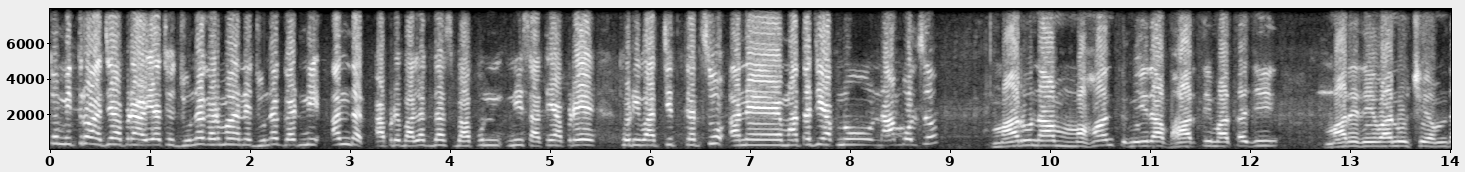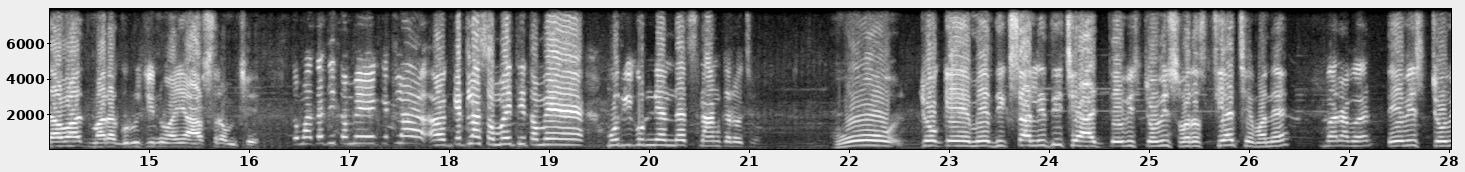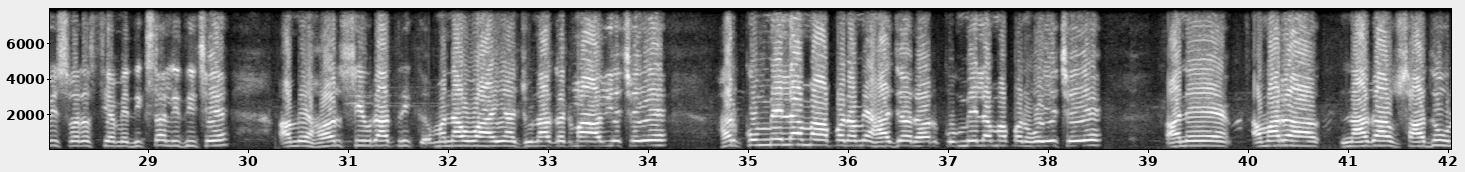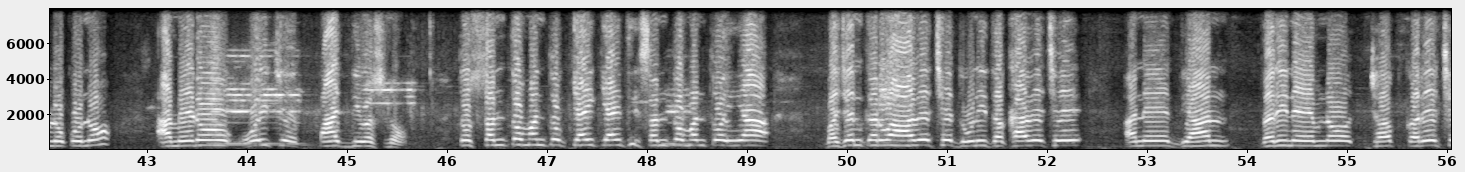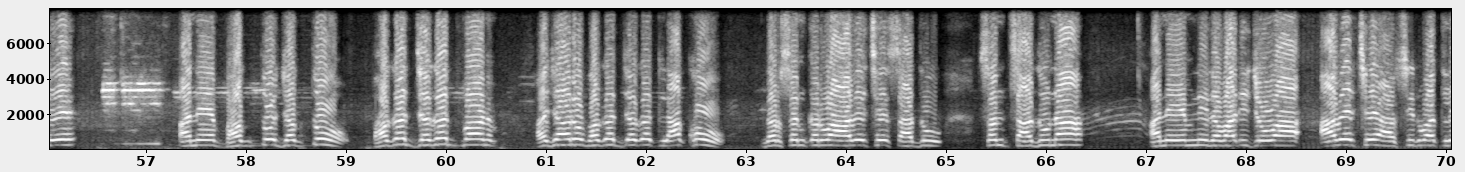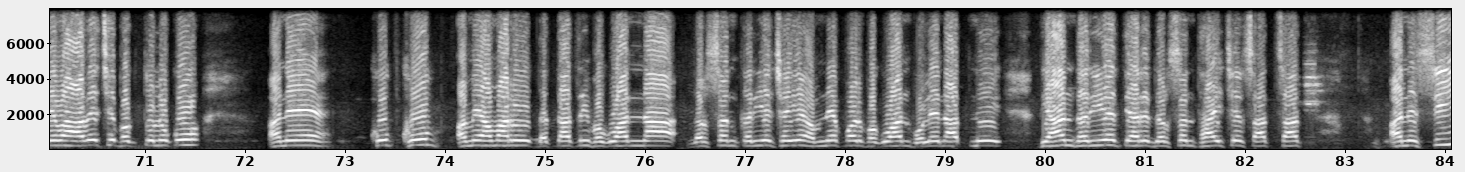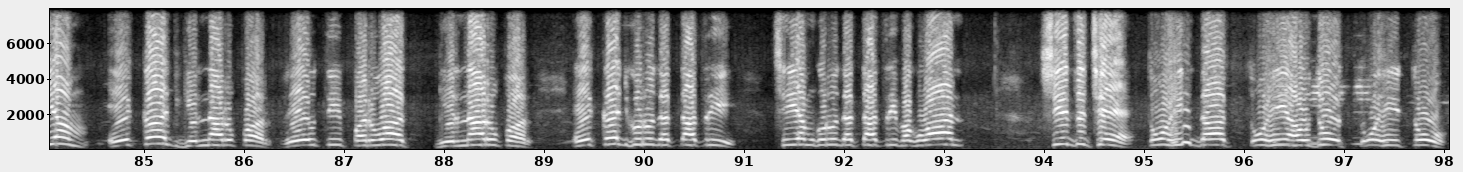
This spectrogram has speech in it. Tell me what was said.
તો મિત્રો આજે આપણે આવ્યા છે જુનાગઢમાં અને જુનાગઢની અંદર આપણે બાલકદાસ બાપુની સાથે આપણે થોડી વાતચીત કરશું. અને માતાજી આપનું નામ બોલશો? મારું નામ મહંત મીરા ભારતી માતાજી. મારે રહેવાનું છે અમદાવાદ. મારા ગુરુજીનું અહીંયા આશ્રમ છે. તો માતાજી તમે કેટલા કેટલા સમયથી તમે મુરગીકુંડની અંદર સ્નાન કરો છો? હું જો કે મેં દીક્ષા લીધી છે. આજ ત્રેવીસ ચોવીસ વર્ષ થયા છે મને. બરાબર. ત્રેવીસ ચોવીસ વર્ષથી અમે દીક્ષા લીધી છે. અમે હર શિવરાત્રી મનાવવા અહીંયા જુનાગઢમાં આવીએ છીએ. હર કુંભ મેળામાં પણ અમે હાજર, હર કુંભ મેળામાં પણ હોઈએ છીએ. અને અમારા નાગા સાધુ લોકોનો આ મેળો હોય છે પાંચ દિવસનો. તો સંતો મંતો ક્યાંય ક્યાંયથી સંતો મંતો અહીંયા ભજન કરવા આવે છે, ધૂણી ધખાવે છે અને ધ્યાન ધરીને એમનો જપ કરે છે. અને ભક્તો જગતો, ભગત જગત પણ હજારો ભગત જગત લાખો દર્શન કરવા આવે છે સાધુ, સંત સાધુના અને એમની રવાડી જોવા આવે છે, આશીર્વાદ લેવા આવે છે ભક્તો લોકો. અને ખૂબ ખૂબ અમે અમારું દત્તાત્રી ભગવાનના દર્શન કરીએ છીએ. અમને પણ ભગવાન ભોલેનાથની ધ્યાન ધરીએ, ત્યારે દર્શન થાય છે સાથ સાથ. અને સીએમ એક જ ગિરનાર ઉપર, રેવતી પર્વત ગિરનાર ઉપર. એક જ ગુરુ દત્તાત્રી સીએમ ગુરુ દત્તાત્રી ભગવાન સિદ્ધ છે. તું હિ દત્ત, તું હિ અવધૂત, તું હી તું.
